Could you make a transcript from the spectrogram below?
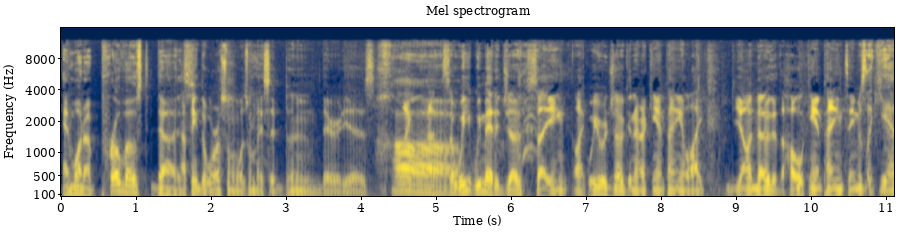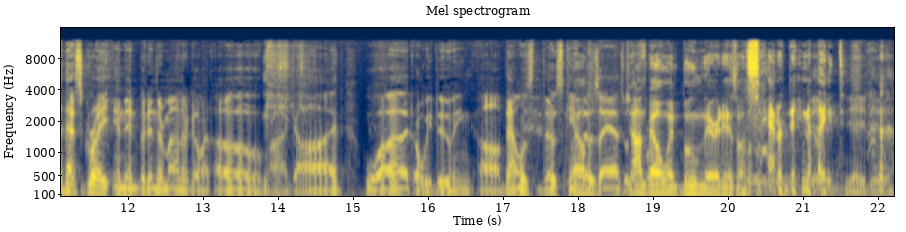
and what a provost does." I think the worst one was when they said "boom," there it is. Like, uh, so we we made a joke saying like we were joking in our campaign like y'all know that the whole campaign team is like yeah that's great and then but in their mind they're going oh my god what are we doing? Um, that was those camp Well, those ads. Were John Bel went boom. There it is on Saturday night. Yeah, he did.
